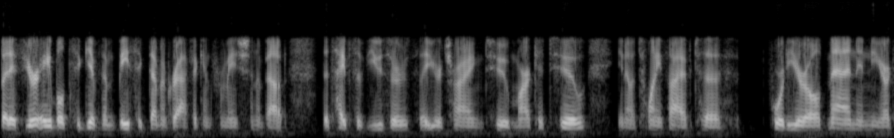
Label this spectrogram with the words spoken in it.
but if you're able to give them basic demographic information about the types of users that you're trying to market to, you know, 25 to 40 year old men in New York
